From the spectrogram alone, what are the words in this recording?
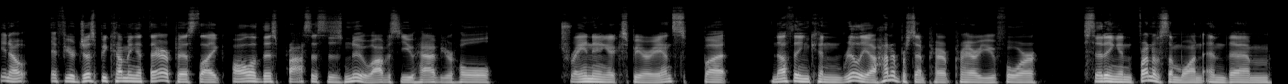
you know, if you're just becoming a therapist, like all of this process is new. Obviously, you have your whole training experience, but nothing can really 100% prepare you for sitting in front of someone and them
